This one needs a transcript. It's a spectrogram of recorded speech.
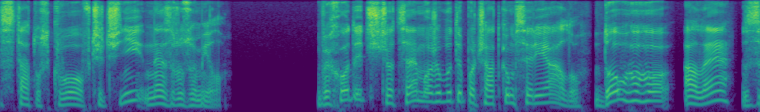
статус-кво в Чечні, незрозуміло. Виходить, що це може бути початком серіалу довгого, але з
